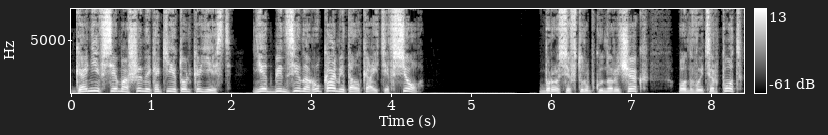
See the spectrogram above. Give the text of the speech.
гони все машины, какие только есть. Нет бензина, руками толкайте, все. Бросив трубку на рычаг, он вытер пот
